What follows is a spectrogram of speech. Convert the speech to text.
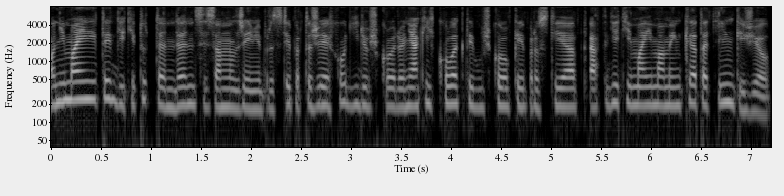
oni mají ty děti tu tendenci samozřejmě, prostě protože chodí do školy, do nějakých kolektivů školky prostě a, a ty děti mají maminky a tatínky, že jo.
